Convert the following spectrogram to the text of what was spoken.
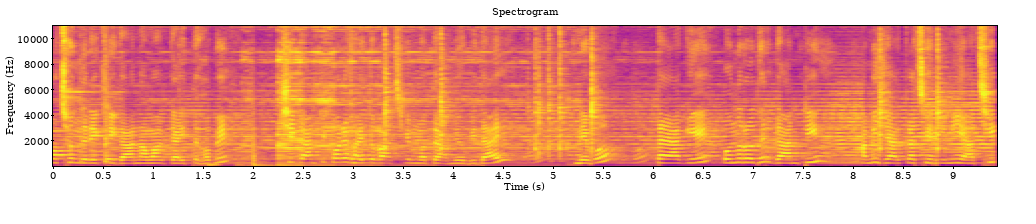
পছন্দের একটি গান আমার গাইতে হবে। সে গানটি করে হয়তো বা আজকের মতো আমিও বিদায় নেব। তাই আগে অনুরোধের গানটি, আমি যার কাছে ঋণী আছি,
